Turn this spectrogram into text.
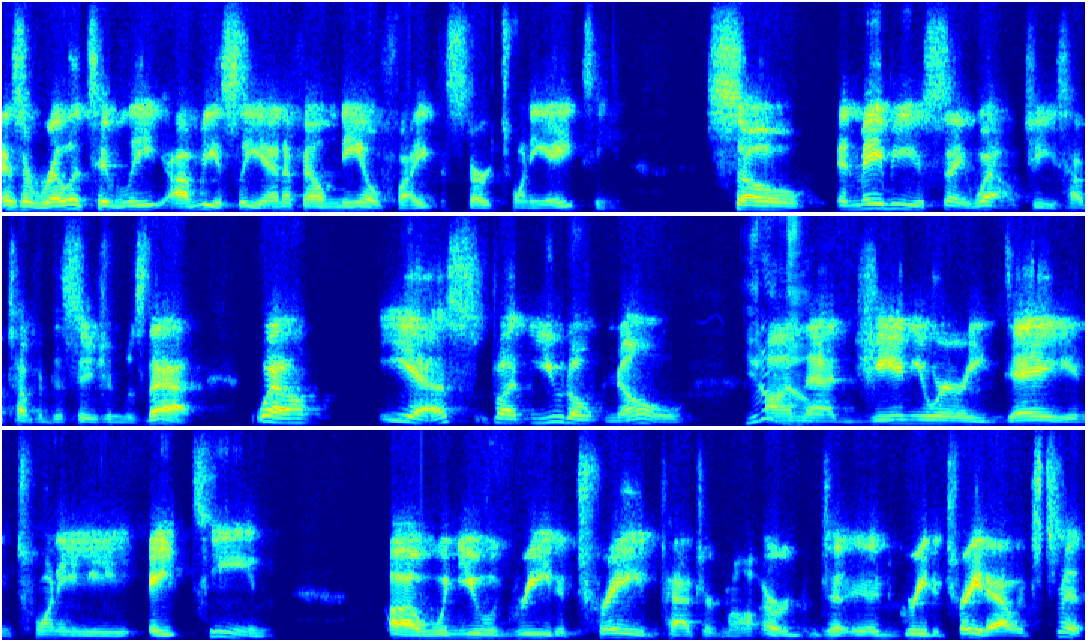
as a relatively obviously NFL neophyte to start 2018. So, and maybe you say, well, geez, how tough a decision was that? Well, yes, but you don't know you don't on know. that January day in 2018 uh, when you agree to trade Patrick Mah- or to agree to trade Alex Smith,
